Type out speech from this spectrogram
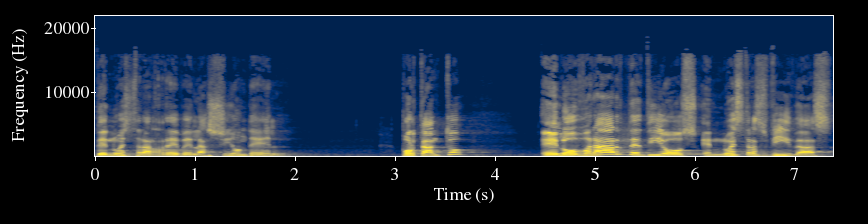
de nuestra revelación de Él. Por tanto, El obrar de Dios en nuestras vidas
